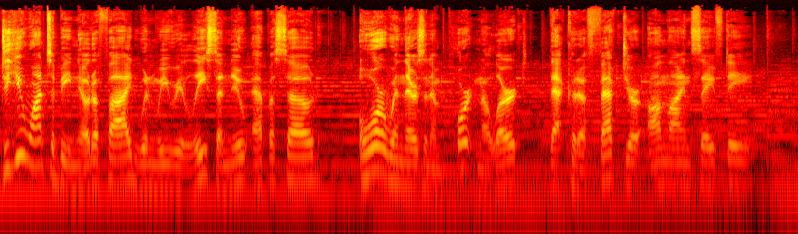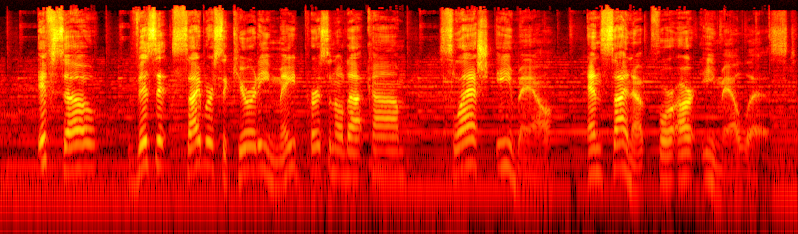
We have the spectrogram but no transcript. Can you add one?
Do you want to be notified when we release a new episode or when there's an important alert that could affect your online safety? If so, visit cybersecuritymadepersonal.com slash email and sign up for our email list.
